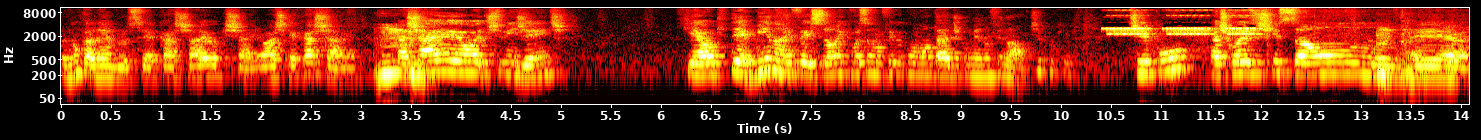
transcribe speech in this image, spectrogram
Eu nunca lembro se é cachaia ou quichaia. Eu acho que é cachaia. Cachaia é o adstringente, que é o que termina a refeição e que você não fica com vontade de comer no final. Tipo o quê? Tipo as coisas que são é,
